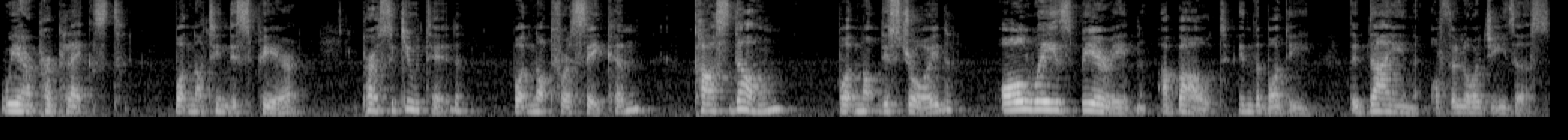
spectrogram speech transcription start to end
We are perplexed, but not in despair, persecuted, but not forsaken, cast down, but not destroyed, always bearing about in the body the dying of the Lord Jesus,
